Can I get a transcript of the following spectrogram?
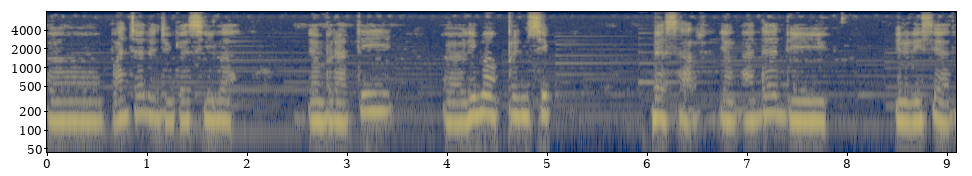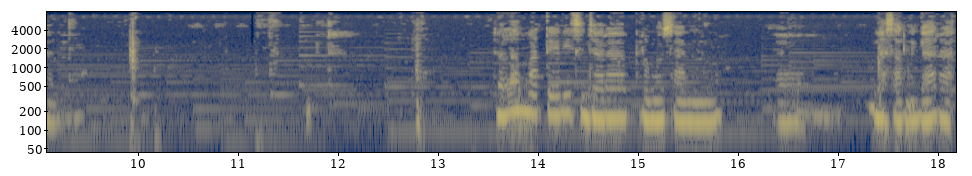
uh, Panca dan juga Sila, yang berarti uh, lima prinsip dasar yang ada di Indonesia tentunya. Dalam materi sejarah perumusan eh, dasar negara,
